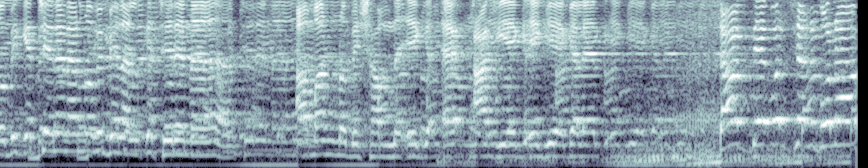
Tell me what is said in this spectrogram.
নবীকে চেনে না, নবী বেলালকে চেনে না। আমার নবী সামনে এগিয়ে এগিয়ে গেলেন। ডাক দিয়ে বলছেন, গোলাম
